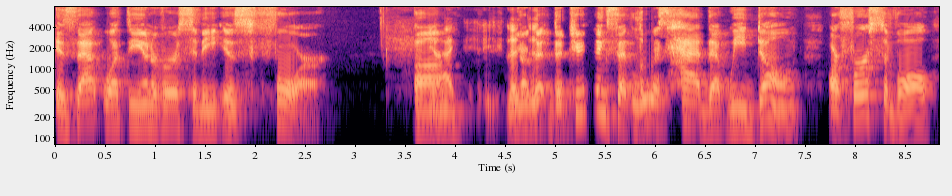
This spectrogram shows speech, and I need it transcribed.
is that what the university is for? Um, yeah, I, that, you know, the, the two things that Lewis had that we don't are, first of all,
